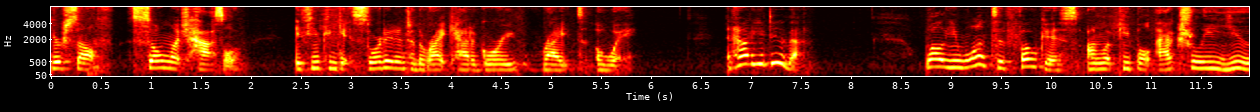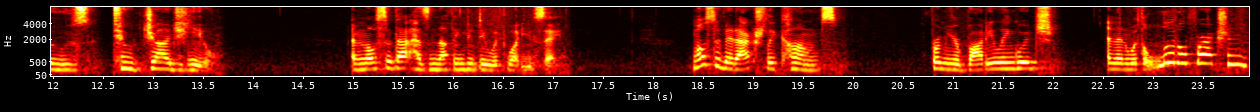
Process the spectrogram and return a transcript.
yourself so much hassle if you can get sorted into the right category right away. And how do you do that? Well, you want to focus on what people actually use to judge you. And most of that has nothing to do with what you say. Most of it actually comes from your body language and then with a little fraction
